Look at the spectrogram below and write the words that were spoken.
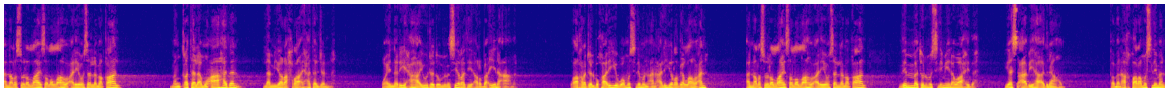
أن رسول الله صلى الله عليه وسلم قال من قتل معاهدا لم يرح رائحة الجنة وإن ريحها يوجد من مسيرة أربعين عاما. وأخرج البخاري ومسلم عن علي رضي الله عنه أن رسول الله صلى الله عليه وسلم قال ذمة المسلمين واحدة يسعى بها أدناهم. فمن أخفر مسلما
